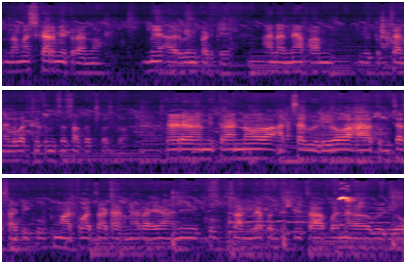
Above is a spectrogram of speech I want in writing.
नमस्कार मित्रांनो मी अरविंद फडके अनन्या फार्म यूट्यूब चॅनलवरती तुमचं स्वागत करतो. तर मित्रांनो आजचा व्हिडिओ हा तुमच्यासाठी खूप महत्त्वाचा ठरणार आहे आणि खूप चांगल्या पद्धतीचा आपण व्हिडिओ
